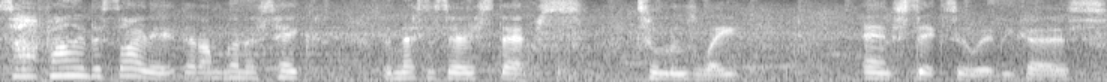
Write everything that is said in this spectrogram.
So I finally decided that I'm gonna take the necessary steps to lose weight and stick to it because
